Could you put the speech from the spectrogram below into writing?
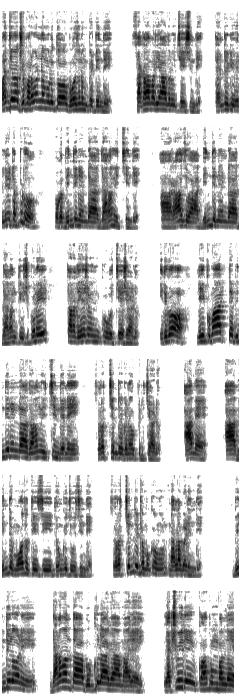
పంచవక్ష పరవన్నములతో భోజనం పెట్టింది. సకల మర్యాదలు చేసింది. తండ్రికి వెళ్ళేటప్పుడు ఒక బింది నిండా ధనం ఇచ్చింది. ఆ రాజు ఆ బింది నిండా ధనం తీసుకుని తన దేశంకు వచ్చేశాడు. ఇదిగో నీ కుమార్తె బింది నిండా ధనం ఇచ్చిందని సురశ్చంద్రికను పిలిచాడు. ఆమె ఆ బిందె మూత తీసి తొంగి చూసింది. సురశ్చంద్రిక ముఖం నల్లబడింది. బిందులోని ధనమంతా బొగ్గులాగా మారాయి. లక్ష్మీదేవి కోపం వల్లే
